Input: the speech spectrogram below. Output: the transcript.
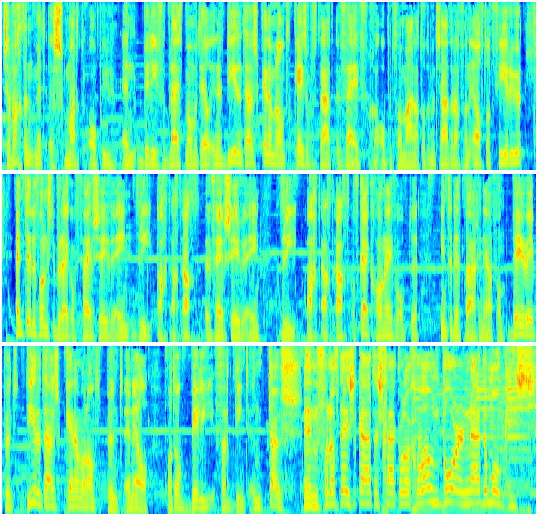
Ze wachten met smart op u. En Billy verblijft momenteel in het dierenthuis Kennemerland... Kees op straat 5. Geopend van maandag tot en met zaterdag van 11 tot 4 uur. En telefonisch te bereiken op 571-3888. Eh, 571-3888. Of kijk gewoon even op de internetpagina van www.dierenthuiskennemerland.nl. Want ook Billy verdient een thuis. En vanaf deze kaarten schakelen we gewoon door naar de Monkeys.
